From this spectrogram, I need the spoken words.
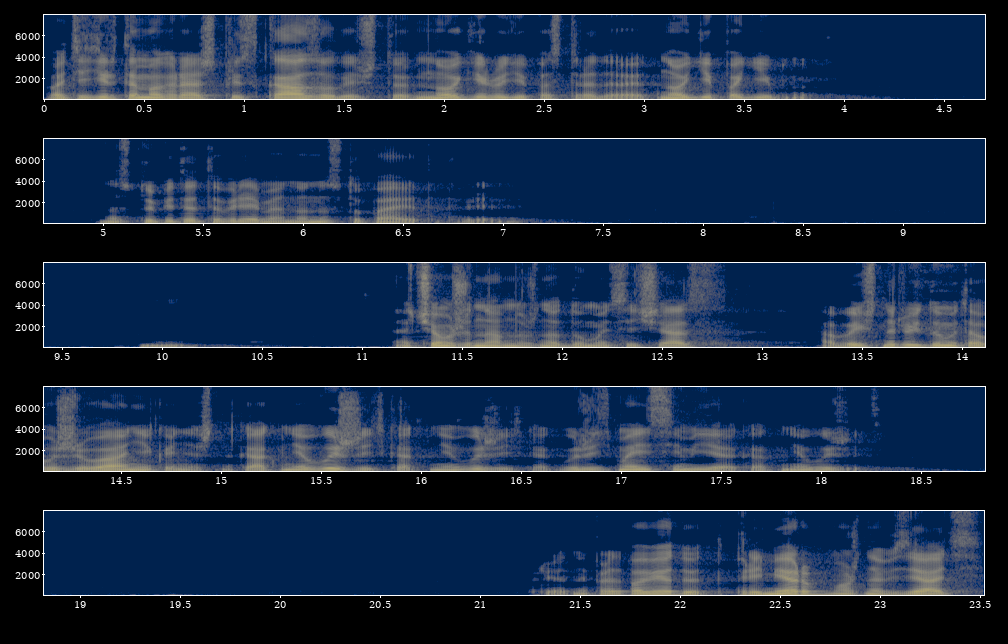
Ватитирта Махарадж предсказывал, говорит, что многие люди пострадают, многие погибнут. Наступит это время, оно наступает это время. О чем же нам нужно думать сейчас? Обычно люди думают о выживании, конечно. Как мне выжить, как мне выжить, как выжить в моей семье, как мне выжить. Преданные проповедуют. Пример можно взять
